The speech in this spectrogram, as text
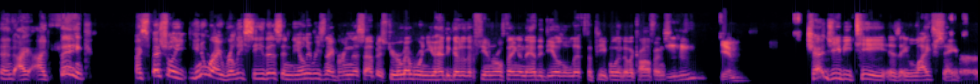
And I I think especially you know where I really see this, and the only reason I bring this up is do you remember when you had to go to the funeral thing and they had the deal to lift the people into the coffins? Mm-hmm. Yeah. ChatGPT is a lifesaver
